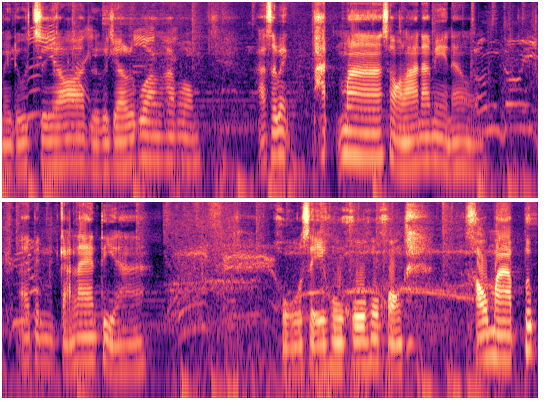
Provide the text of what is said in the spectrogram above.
ไม่รู้จะยอดหรือจะร่วงครับผมฮาร์เซเบกพัดมา 2 ล้านดาเมจนะผมได้เป็นการแลนตีนะโหเสโหโคโหของเขามาปุ๊บ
